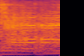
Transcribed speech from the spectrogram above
change.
